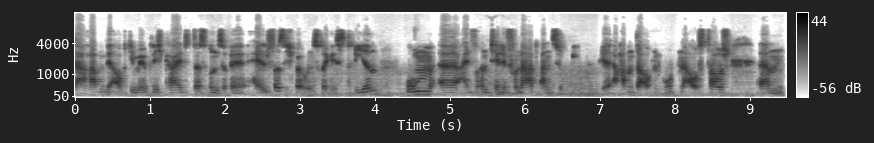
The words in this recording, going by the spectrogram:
da haben wir auch die Möglichkeit, dass unsere Helfer sich bei uns registrieren um äh, einfach ein Telefonat anzubieten. Wir haben da auch einen guten Austausch ähm,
